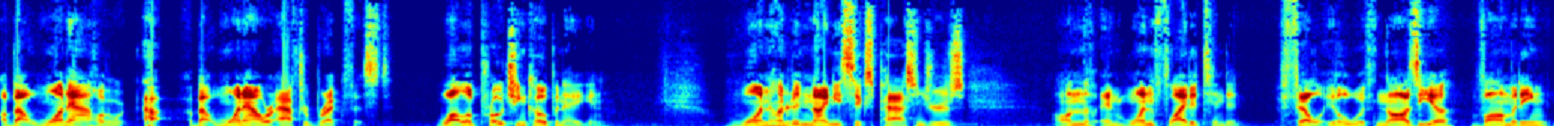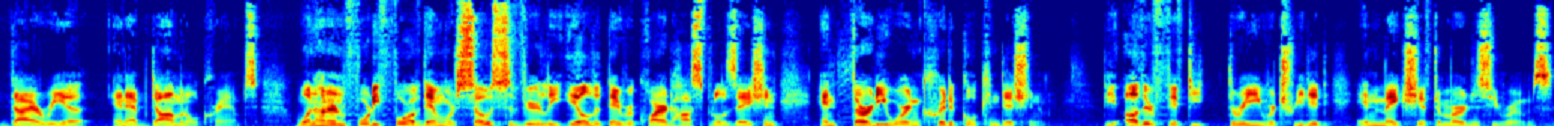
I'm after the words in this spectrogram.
About one hour, uh, about one hour after breakfast, while approaching Copenhagen, 196 passengers on the, and one flight attendant fell ill with nausea, vomiting, diarrhea, and abdominal cramps. 144 of them were so severely ill that they required hospitalization, and 30 were in critical condition. The other 53 were treated in makeshift emergency rooms.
